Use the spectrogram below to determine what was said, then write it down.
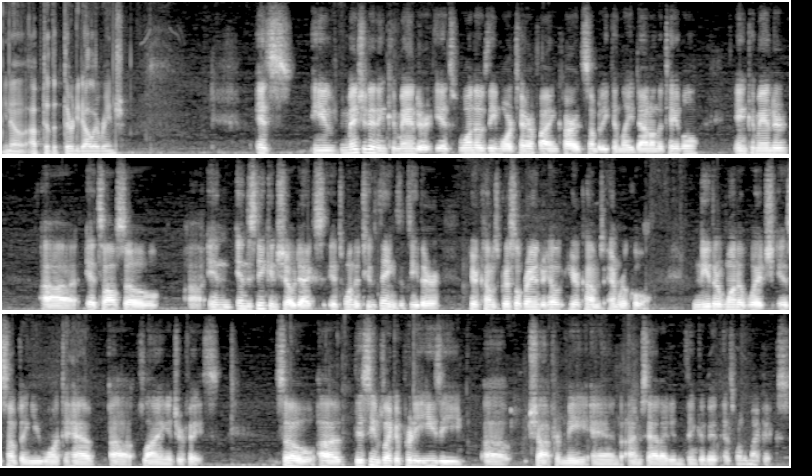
you know, up to the thirty dollar range it's you mentioned it in Commander. It's one of the more terrifying cards somebody can lay down on the table in Commander. Uh, it's also uh, in in the Sneak and Show decks. It's one of two things. It's either here comes Griselbrand or here, here comes Emrakul. Neither one of which is something you want to have uh, flying at your face. So uh, this seems like a pretty easy uh, shot from me, and I'm sad I didn't think of it as one of my picks.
